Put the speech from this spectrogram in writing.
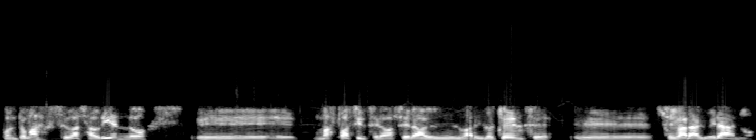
cuanto más se vas abriendo, eh, más fácil se le va a hacer al barilochense eh, llegar al verano.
